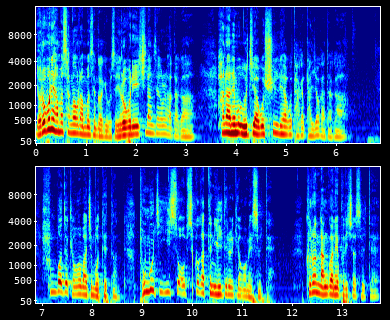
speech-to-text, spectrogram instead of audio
여러분이 한번 상황을 한번 생각해 보세요. 여러분이 신앙생활을 하다가 하나님을 의지하고 신뢰하고 다 달려가다가 한 번도 경험하지 못했던 도무지 있을 수 없을 것 같은 일들을 경험했을 때 그런 난관에 부딪혔을 때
